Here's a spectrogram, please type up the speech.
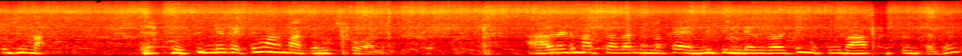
కొంచెం మ- పెట్టి మనం మగ్గనిచ్చుకోవాలి. ఆల్రెడీ మసాలా నిమ్మకాయ అన్ని తిండాం కాబట్టి ముక్కు బాగా పట్టు ఉంటుంది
